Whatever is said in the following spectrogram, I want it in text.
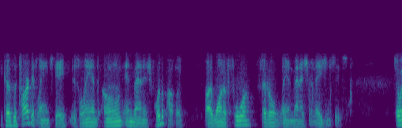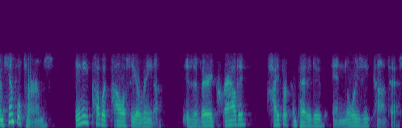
because the target landscape is land owned and managed for the public by one of four federal land management agencies. So, in simple terms, any public policy arena is a very crowded, hyper competitive, and noisy contest.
